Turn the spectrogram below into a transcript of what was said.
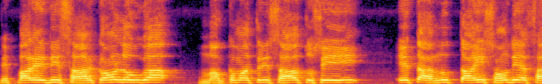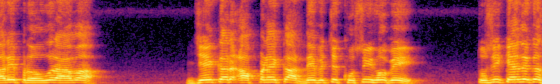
ਤੇ ਪਰ ਇਹਦੀ ਸਾਰ ਕੌਣ ਲਊਗਾ? ਮੁੱਖ ਮੰਤਰੀ ਸਾਹਿਬ, ਤੁਸੀਂ ਇਹ ਤੁਹਾਨੂੰ ਤਾਂ ਹੀ ਸੌਂਦੇ ਆ, ਸਾਰੇ ਪ੍ਰੋਗਰਾਮ ਆ। ਜੇਕਰ ਆਪਣੇ ਘਰ ਦੇ ਵਿੱਚ ਖੁਸ਼ੀ ਹੋਵੇ, ਤੁਸੀਂ ਕਹਿੰਦੇ ਕਿ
